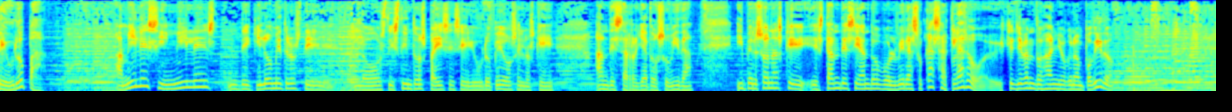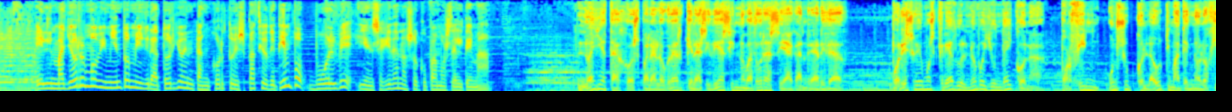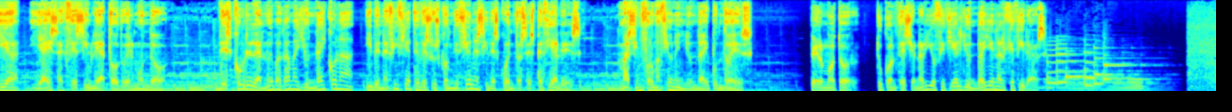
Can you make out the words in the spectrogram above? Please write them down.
de Europa, a miles y miles de kilómetros de los distintos países europeos en los que han desarrollado su vida y personas que están deseando volver a su casa, claro, es que llevan dos años que no han podido. El mayor movimiento migratorio en tan corto espacio de tiempo vuelve y enseguida nos ocupamos del tema. No hay atajos para lograr que las ideas innovadoras se hagan realidad. Por eso hemos creado el nuevo Hyundai Kona. Por fin, un sub con la última tecnología ya es accesible a todo el mundo. Descubre la nueva gama Hyundai Kona y benefíciate de sus condiciones y descuentos especiales. Más información en hyundai.es. Permotor, tu concesionario oficial Hyundai en Algeciras.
